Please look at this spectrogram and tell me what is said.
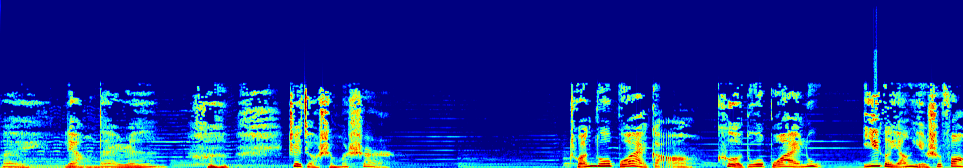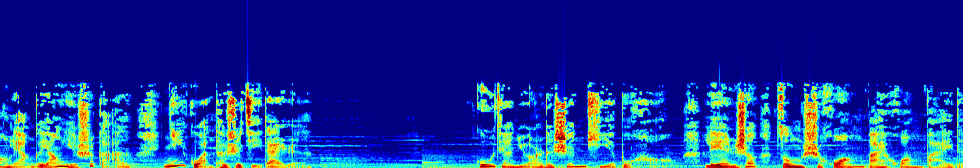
哎，两代人，呵呵，这叫什么事儿？”船多不爱港，客多不爱路。一个羊也是放，两个羊也是赶。你管他是几代人？姑家女儿的身体也不好，脸上总是黄白黄白的。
